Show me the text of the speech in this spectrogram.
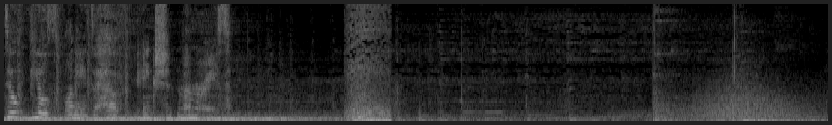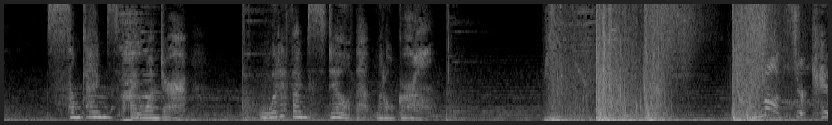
Still feels funny to have ancient memories. Sometimes I wonder, what if I'm still that little girl? Monster kill!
